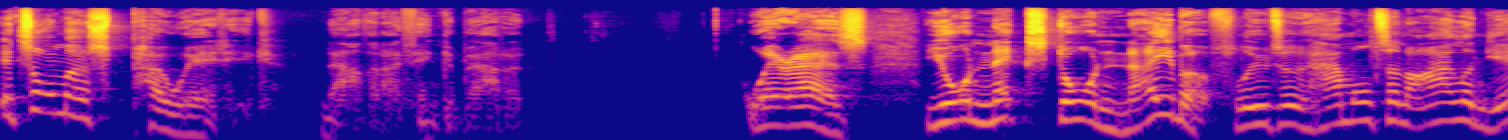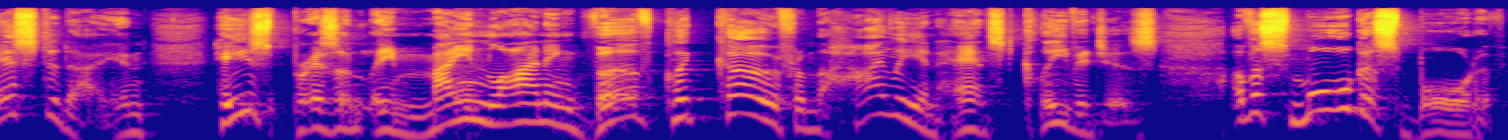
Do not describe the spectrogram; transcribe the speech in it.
It's almost poetic now that I think about it. Whereas your next door neighbour flew to Hamilton Island yesterday and he's presently mainlining Veuve Clicquot from the highly enhanced cleavages of a smorgasbord of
